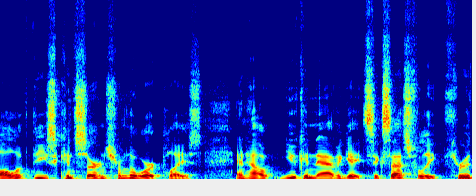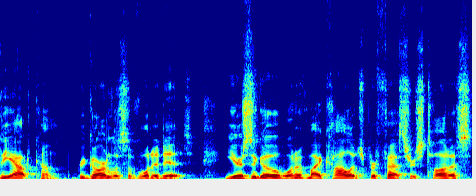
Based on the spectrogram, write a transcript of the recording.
all of these concerns from the workplace and how you can navigate successfully through the outcome, regardless of what it is. Years ago, one of my college professors taught us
